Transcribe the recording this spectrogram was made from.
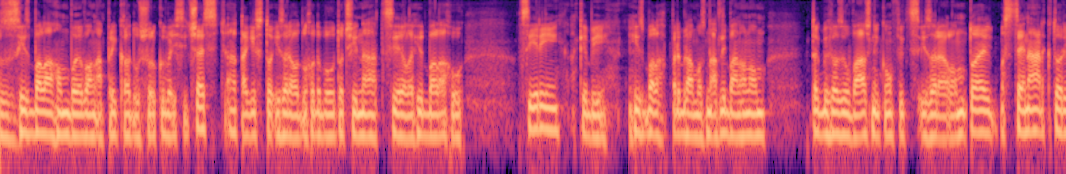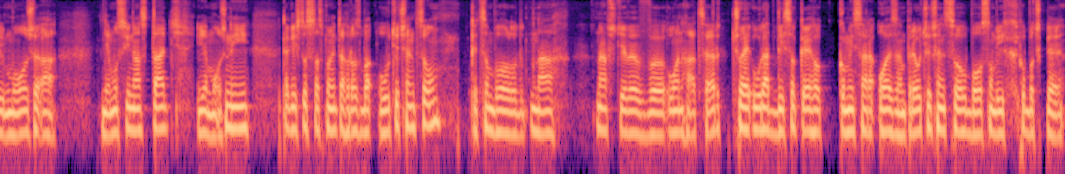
s Hezbalahom bojoval napríklad už v roku 2006 a takisto Izrael dlhodobo útočí na ciele Hezbalahu v Sýrii a keby Hezbalah prebral moc nad Libanonom, tak by hrozil vážny konflikt s Izraelom. To je scenár, ktorý môže a nemusí nastať, je možný. Takisto sa spomína tá hrozba utečencov. Keď som bol na návšteve v UNHCR, čo je úrad Vysokého komisára OSN pre utečencov. Bol som v ich pobočke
